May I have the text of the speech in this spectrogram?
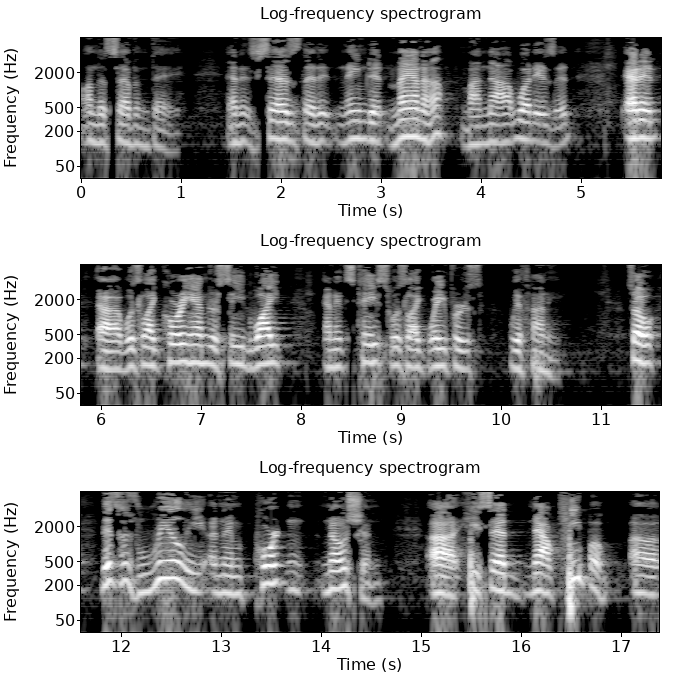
on the seventh day. And it says that it named it manna. Manna, what is it? And it uh, was like coriander seed white, and its taste was like wafers with honey. So, this is really an important notion. Uh, he said, Now keep a, uh,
